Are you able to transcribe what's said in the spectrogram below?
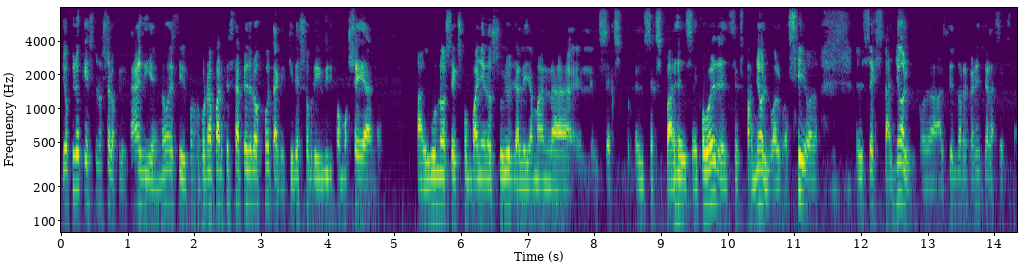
Yo creo que esto no se lo cree nadie, ¿no? Es decir, por una parte está Pedro J, que quiere sobrevivir como sea, ¿no? Algunos ex compañeros suyos ya le llaman la, el, el, sex, el, sex, el, ¿cómo es? el español o algo así, o el sextañol, haciendo referencia a la sexta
